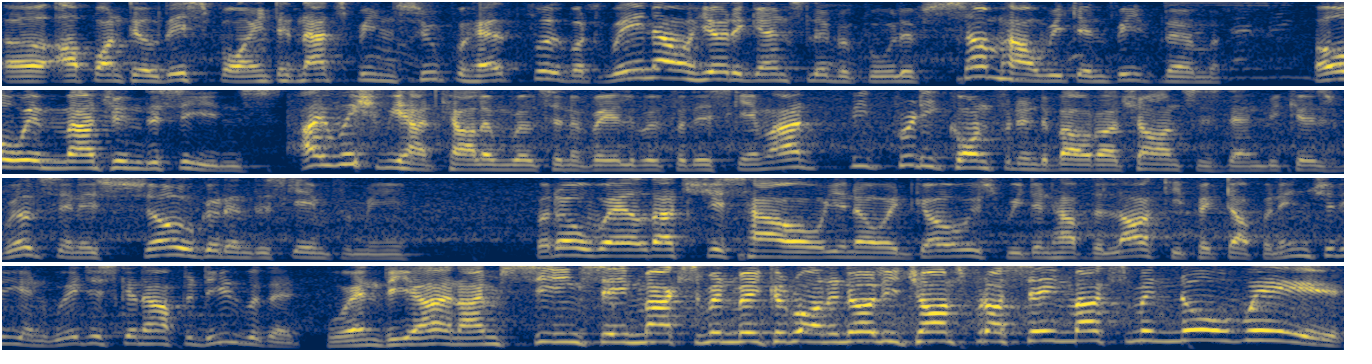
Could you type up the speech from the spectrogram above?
uh, up until this point, and that's been super helpful. But we're now here against Liverpool. If somehow we can beat them, oh, imagine the scenes. I wish we had Callum Wilson available for this game. I'd be pretty confident about our chances then, because Wilson is so good in this game for me. But oh well, that's just how, you know, it goes. We didn't have the luck. He picked up an injury and we're just gonna have to deal with it. Buendia, and I'm seeing St. Maximin make a run. An early chance for us. St. Maximin, no way.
